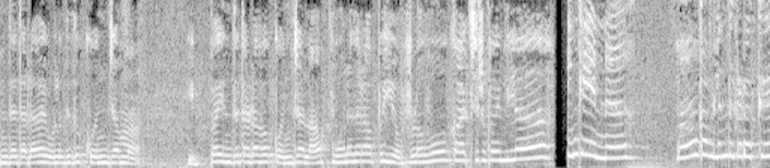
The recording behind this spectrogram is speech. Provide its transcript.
இந்த தடவை இவ்வளவு இது கொஞ்சமா. இப்போ இந்த தடவை கொஞ்சம் நான் போன தடவை அப்போ எவ்வளவோ காய்ச்சிருக்கோம் இல்ல? இங்க என்ன? மாங்காய் விழுந்து கிடக்கு.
